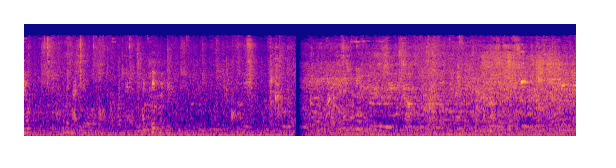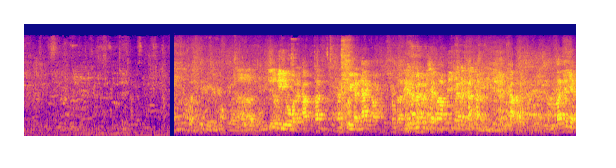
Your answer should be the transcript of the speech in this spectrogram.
่ายวิดีโอถ่ายคลิปหน่อยดิเอ่อผมถือวิดีโอนะครับท่านท่านคุยกันได้ครับตอนนี้ไม่ใช่ภาพนิ่งกันนะครับครับรายละเอียด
